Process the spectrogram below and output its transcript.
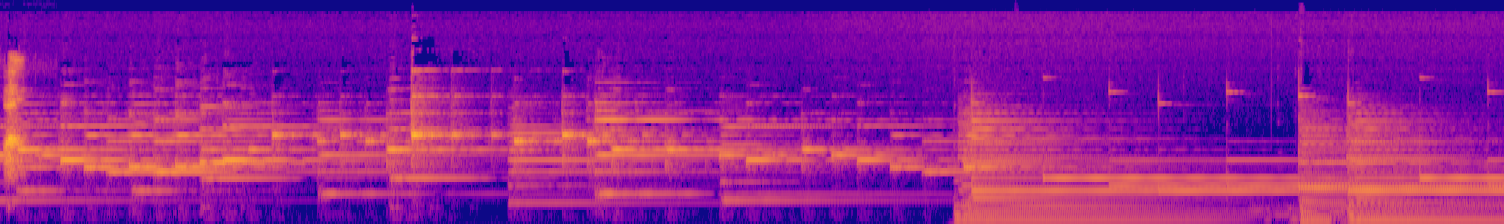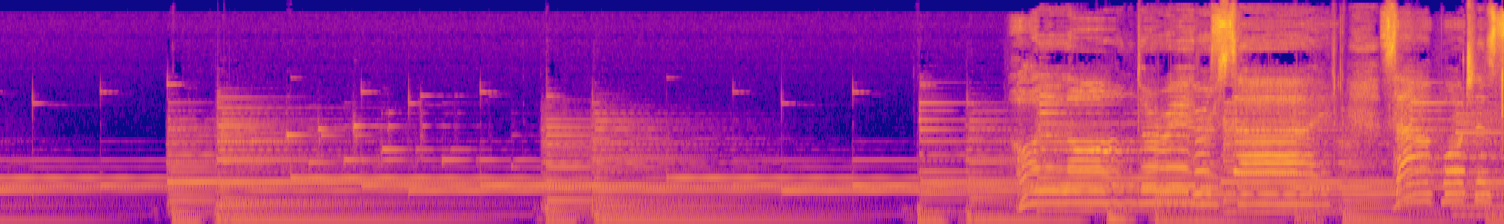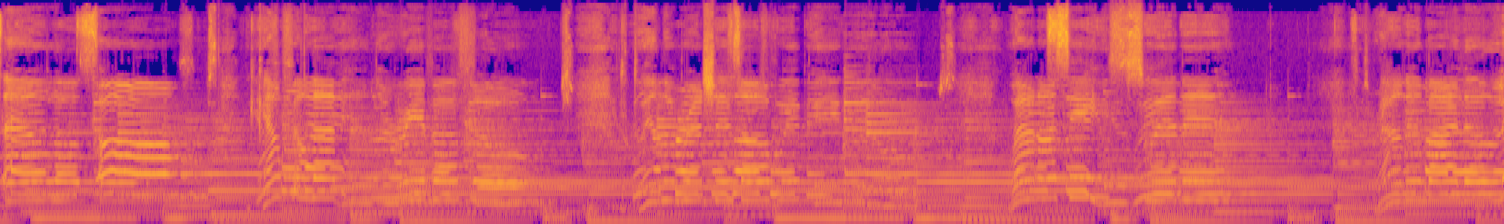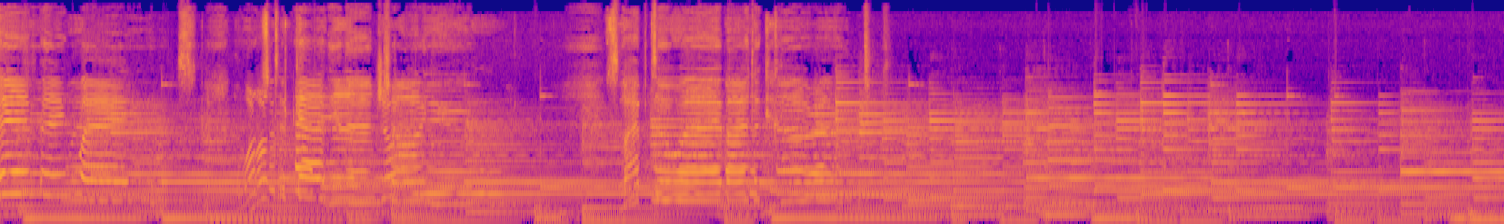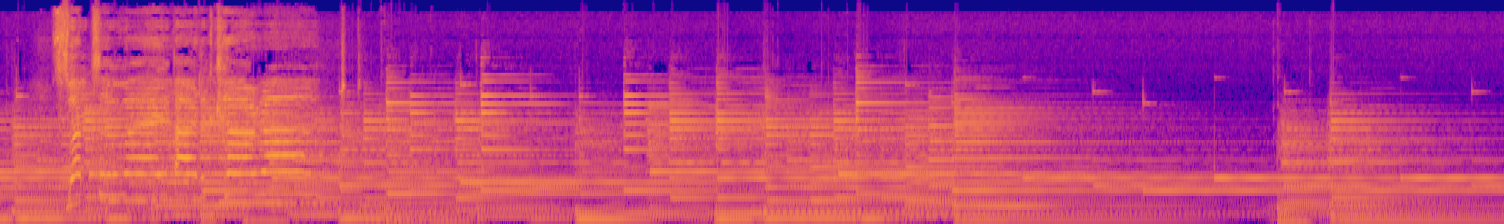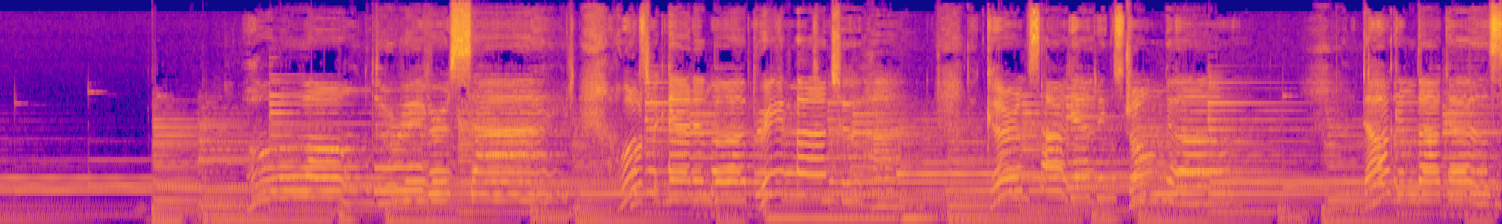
touches them. Get in but prefer to hide. The currents are getting stronger, dark and darker as the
